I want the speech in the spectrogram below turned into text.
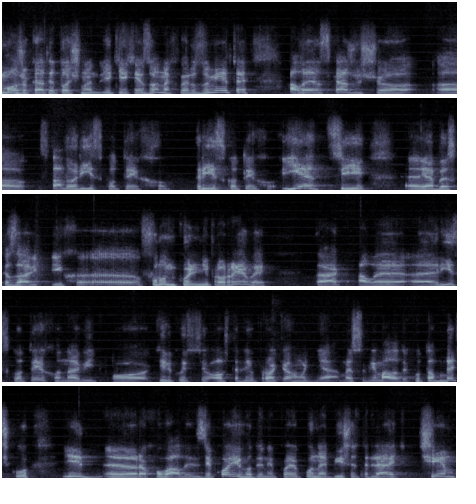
не можу казати точно в яких є зонах, ви розумієте, але скажу, що е, стало різко тихо. Різко тихо. Є ці, е, я би сказав, їх е, фрункульні прориви, так, але е, різко тихо навіть по кількості обстрілів протягом дня. Ми собі мали таку табличку і е, рахували, з якої години по яку найбільше стріляють, чим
